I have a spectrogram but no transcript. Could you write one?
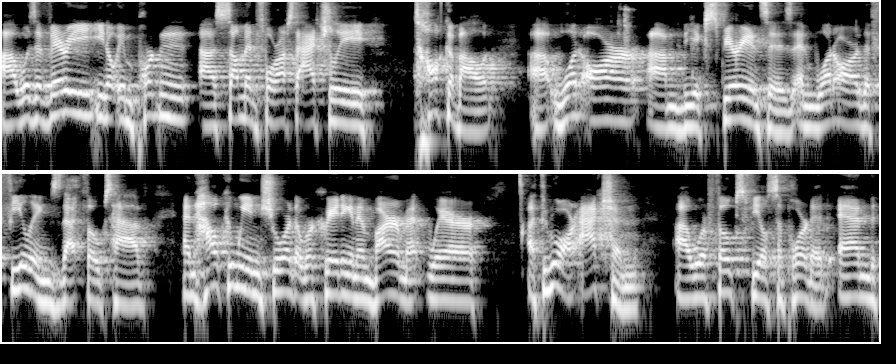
uh, was a very you know important uh, summit for us to actually talk about uh, what are um, the experiences and what are the feelings that folks have, and how can we ensure that we're creating an environment where uh, through our action uh, where folks feel supported and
